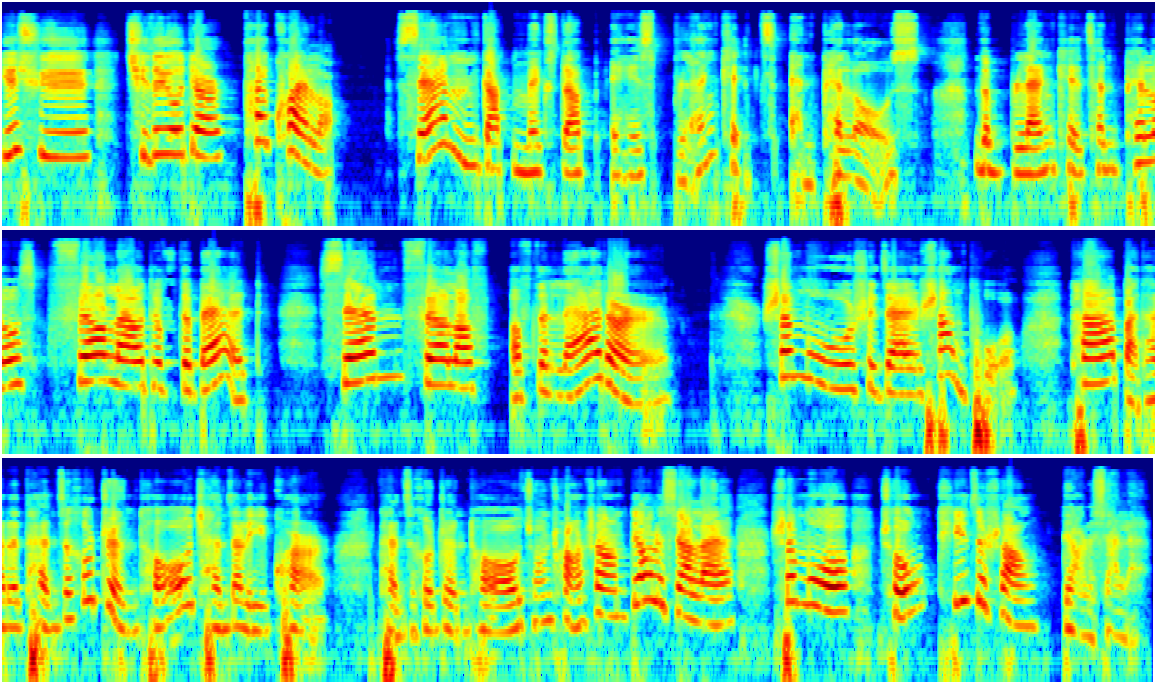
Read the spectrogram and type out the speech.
也许起的有点太快了。Sam got mixed up in his blankets and pillows. The blankets and pillows fell out of the bed. Sam fell off of the ladder. 山姆睡在上铺，他把他的毯子和枕头缠在了一块儿，毯子和枕头从床上掉了下来，山姆从梯子上掉了下来。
